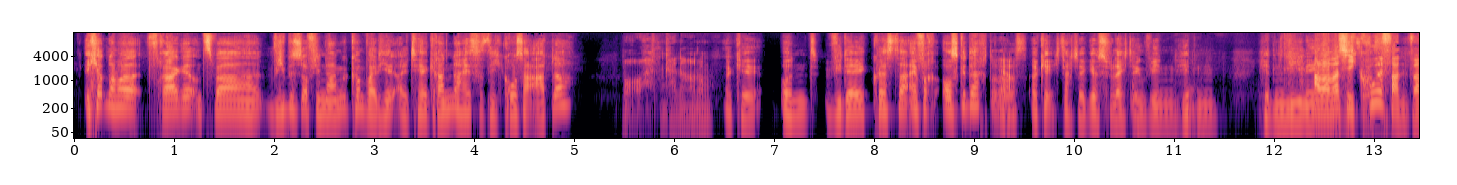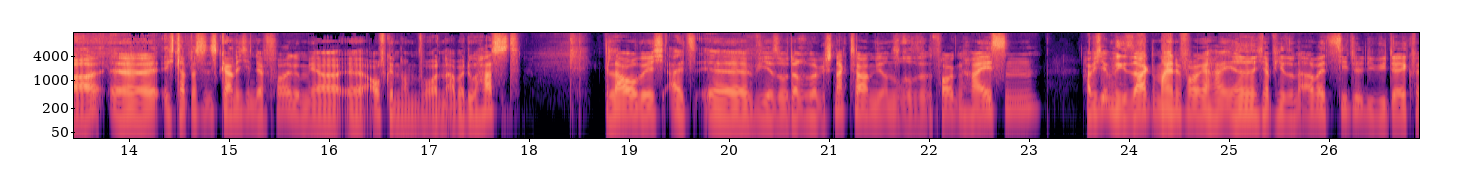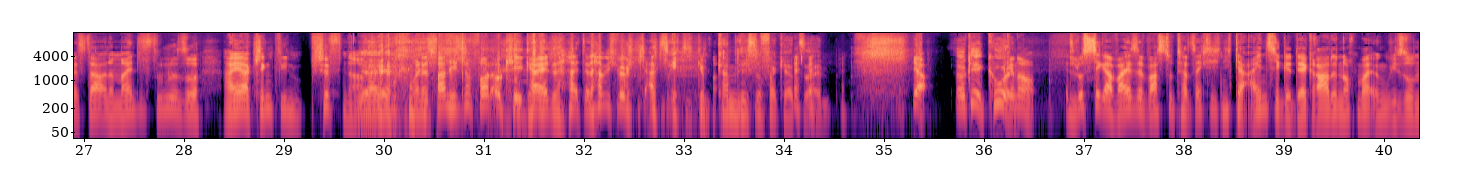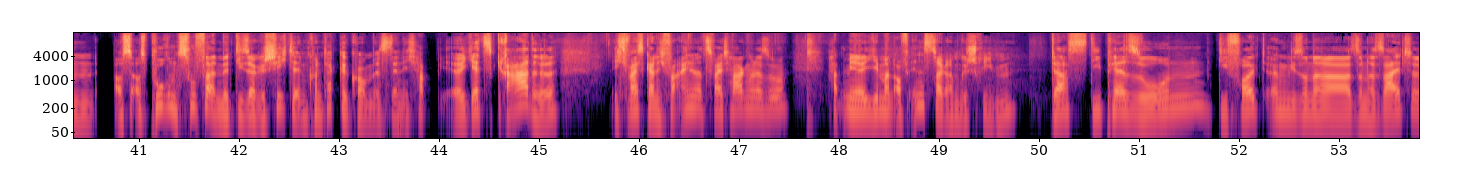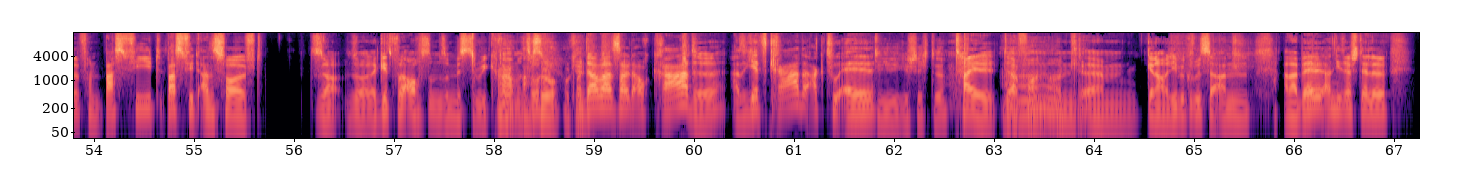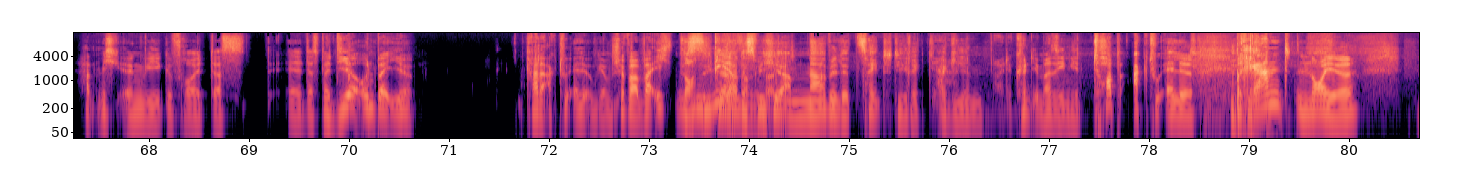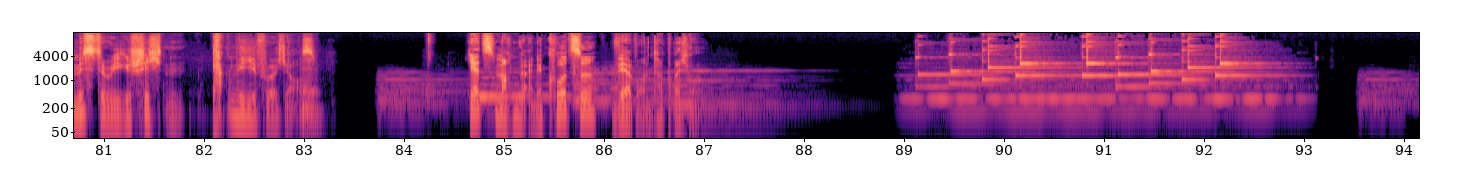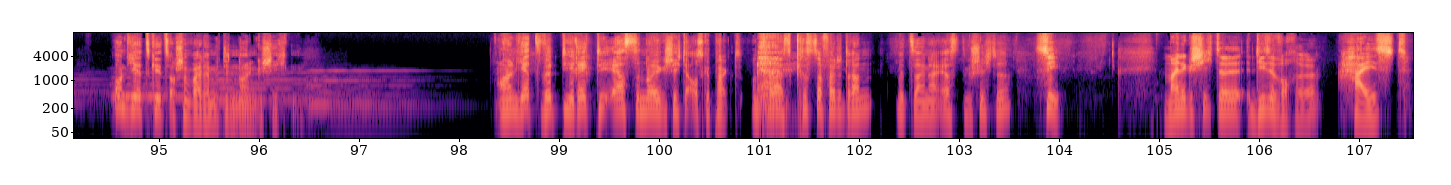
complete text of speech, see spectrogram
Ich habe nochmal eine Frage und zwar, wie bist du auf den Namen gekommen? Weil hier Alter Grande heißt das nicht großer Adler? Boah, keine Ahnung. Okay. Und wie der Quester einfach ausgedacht oder Ja. was? Okay, ich dachte, da gibt es vielleicht irgendwie einen Hidden, Hidden Meaning. Aber was ich cool fand war, äh, ich glaube, das ist gar nicht in der Folge mehr äh, aufgenommen worden, aber du hast, glaube ich, als äh, wir so darüber geschnackt haben, wie unsere Folgen heißen, habe ich irgendwie gesagt, meine Folge, äh, ich habe hier so einen Arbeitstitel, die wie Quest da, und dann meintest du nur so, ah ja, klingt wie ein Schiffname. Ja, ja. Und das fand ich sofort, okay, geil, dann, habe ich wirklich alles richtig gemacht. kann nicht so verkehrt sein. Ja. Okay, cool. Genau. Lustigerweise warst du tatsächlich nicht der Einzige, der gerade noch mal irgendwie so ein aus, aus purem Zufall mit dieser Geschichte in Kontakt gekommen ist. Denn ich habe äh, jetzt gerade, ich weiß gar nicht, vor ein oder zwei Tagen oder so, hat mir jemand auf Instagram geschrieben, dass die Person, die folgt irgendwie so einer so einer Seite von BuzzFeed, BuzzFeed Unsolved. So, so da geht's wohl auch so um so Mystery-Kram und Ach so. so, okay. Und da war es halt auch gerade, also jetzt gerade aktuell Die Geschichte. Teil davon. Ah, okay. Und ähm, genau, liebe Grüße an Annabelle an dieser Stelle. Hat mich irgendwie gefreut, dass äh, das bei dir und bei ihr gerade aktuell irgendwie am Schiff war, weil ich noch das nie liegt daran, davon dass wir hier am Nabel der Zeit direkt agieren. Leute, könnt ihr mal sehen, hier top aktuelle, brandneue Mystery-Geschichten packen wir hier für euch aus. Jetzt machen wir eine kurze Werbeunterbrechung. Und jetzt geht's auch schon weiter mit den neuen Geschichten. Und jetzt wird direkt die erste neue Geschichte ausgepackt. Und zwar ist Christoph heute dran mit seiner ersten Geschichte. Sie. Meine Geschichte diese Woche heißt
